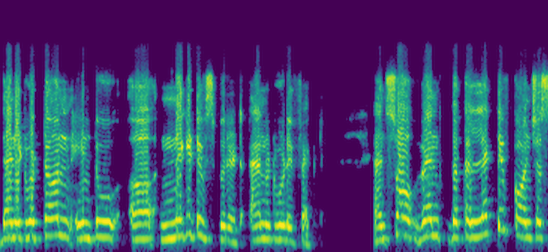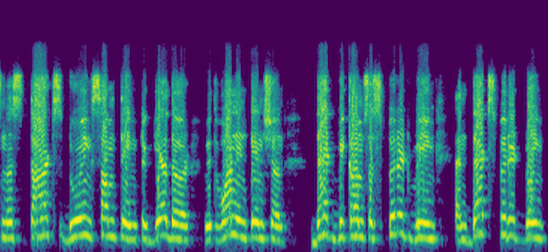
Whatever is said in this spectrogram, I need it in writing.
then it would turn into a negative spirit and it would affect. And so when the collective consciousness starts doing something together with one intention, that becomes a spirit being, and that spirit being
